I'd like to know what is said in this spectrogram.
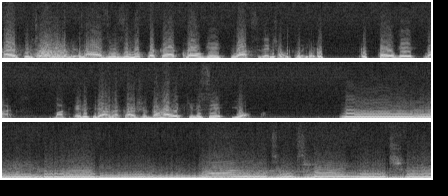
Her fırçalama öncesi ağzınızı mutlaka Colgate Flux ile çalkalayın. Colgate Flux. Bakteri plağına karşı daha etkilisi yok. Sapanca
